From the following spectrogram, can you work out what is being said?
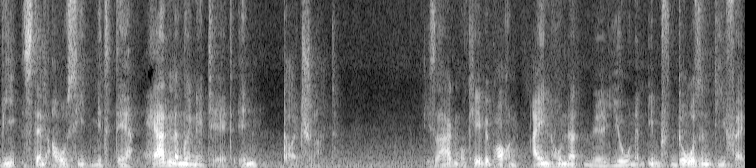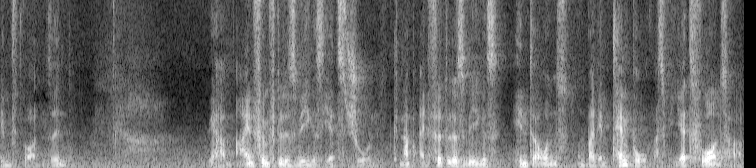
wie es denn aussieht mit der Herdenimmunität in Deutschland. Die sagen, okay, wir brauchen 100 Millionen Impfdosen, die verimpft worden sind. Wir haben ein Fünftel des Weges jetzt schon, knapp ein Viertel des Weges hinter uns. Und bei dem Tempo, was wir jetzt vor uns haben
